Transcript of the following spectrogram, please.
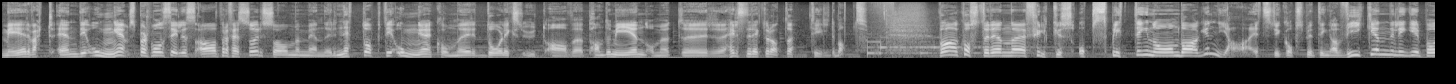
mer verdt enn de unge? Spørsmålet stilles av professor som mener nettopp de unge kommer dårligst ut av pandemien, og møter Helsedirektoratet til debatt. Hva koster en fylkesoppsplitting nå om dagen? Ja, et stykke oppsplitting av Viken ligger på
